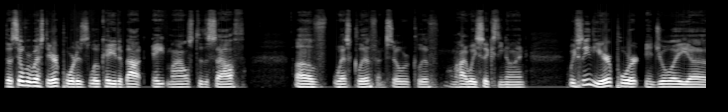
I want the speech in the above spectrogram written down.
The Silver West Airport is located about eight miles to the south of Westcliffe and Silver Cliff on Highway 69. We've seen the airport enjoy uh,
